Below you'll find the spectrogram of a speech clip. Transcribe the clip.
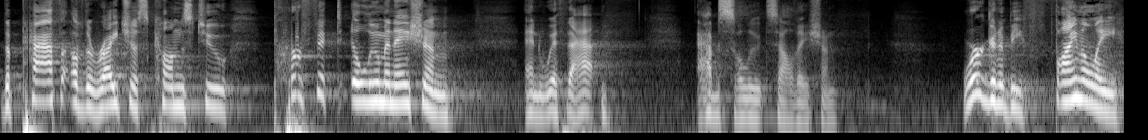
The path of the righteous comes to perfect illumination, and with that, absolute salvation. We're going to be finally,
